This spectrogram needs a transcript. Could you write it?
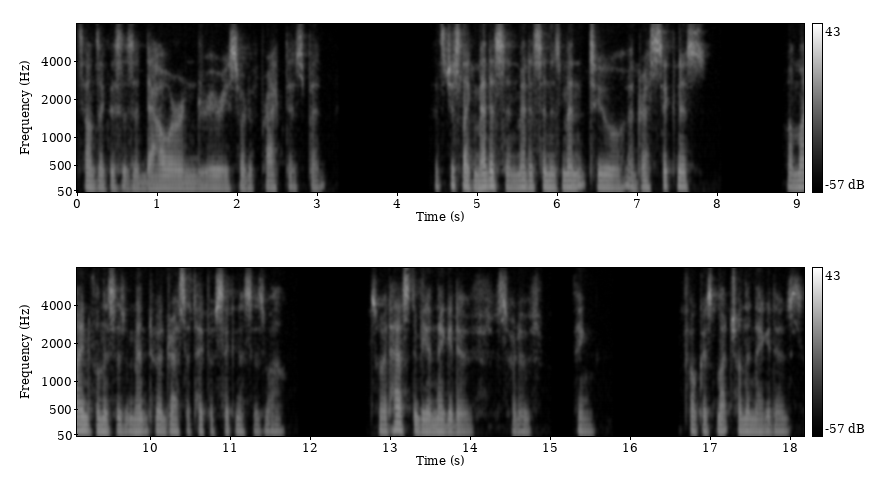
It sounds like this is a dour and dreary sort of practice, but it's just like medicine. Medicine is meant to address sickness, while mindfulness is meant to address a type of sickness as well. So it has to be a negative sort of thing, focused much on the negatives.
